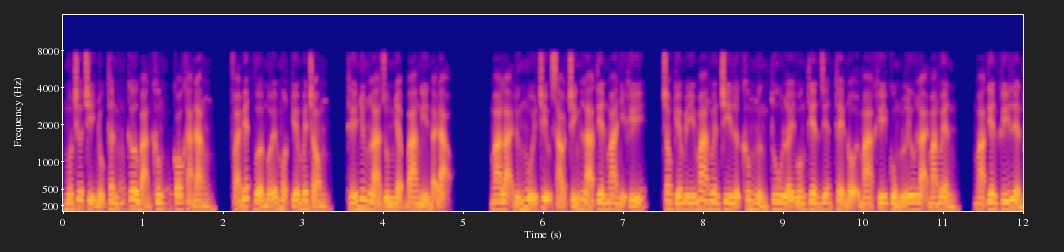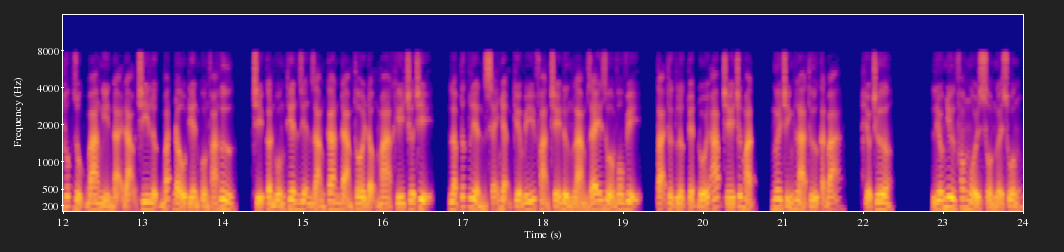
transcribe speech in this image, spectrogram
muốn chữa trị nhục thân cơ bản không có khả năng, phải biết vừa mới một kiếm bên trong, thế nhưng là dung nhập ba nghìn đại đạo. Mà lại đứng mũi chịu xào chính là tiên ma nhị khí, trong kiếm ý ma nguyên chi lực không ngừng thu lấy uống tiên diễn thể nội ma khí cùng lưu lại ma nguyên, mà tiên khí liền thúc giục ba nghìn đại đạo chi lực bắt đầu điên cuồng phá hư, chỉ cần uống tiên diễn dám can đảm thôi động ma khí chữa trị, lập tức liền sẽ nhận kiếm ý phản chế đừng làm dễ rủa vô vị, tại thực lực tuyệt đối áp chế trước mặt, ngươi chính là thứ cặn bã, hiểu chưa? Liệu như phong ngồi sổn người xuống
